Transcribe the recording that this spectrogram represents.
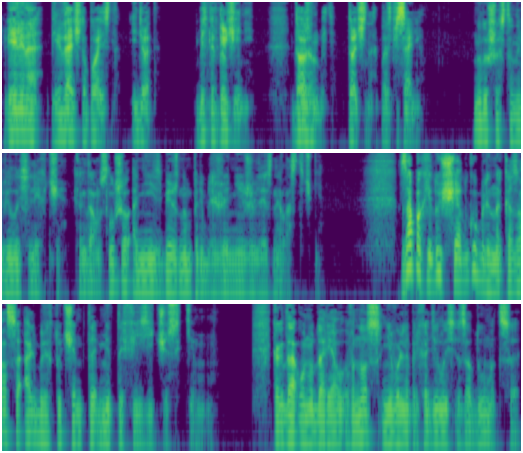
Велено передать, что поезд идет. Без приключений. Должен быть. Точно, по расписанию. На душе становилось легче, когда он слушал о неизбежном приближении железной ласточки. Запах, идущий от гоблина, казался Альбрехту чем-то метафизическим. Когда он ударял в нос, невольно приходилось задуматься,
